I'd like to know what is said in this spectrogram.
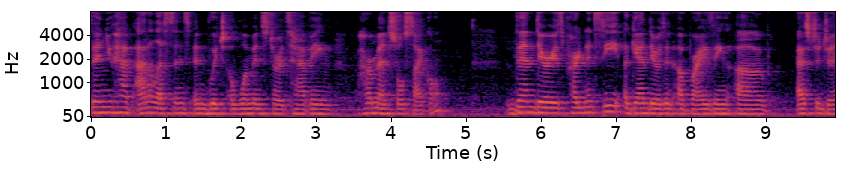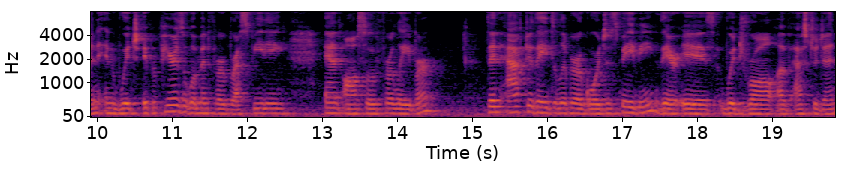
Then you have adolescence, in which a woman starts having her menstrual cycle. Then there is pregnancy. Again, there is an uprising of estrogen, in which it prepares a woman for breastfeeding and also for labor. Then, after they deliver a gorgeous baby, there is withdrawal of estrogen,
